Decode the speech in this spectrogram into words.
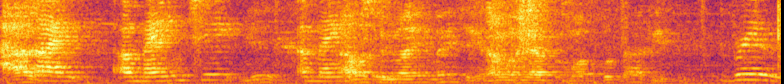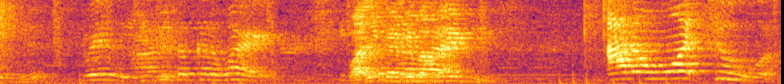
I, Like a main chick. yes. a main I want to be my main chick, and I want to have multiple side pieces. Really? Yes. Really? You Yes. think that's gonna work? You Why you can't be my main piece? I don't want to.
